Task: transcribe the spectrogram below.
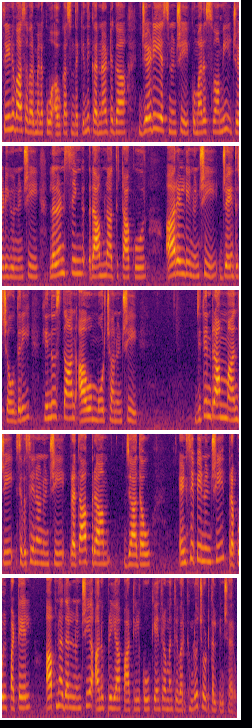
శ్రీనివాస వర్మలకు అవకాశం దక్కింది. కర్ణాటక జేడీఎస్ నుంచి కుమారస్వామి జేడీయూ నుంచి లలన్ సింగ్ రామ్నాథ్ ఠాకూర్ ఆర్ఎల్డీ నుంచి జయంత్ చౌదరి హిందుస్థాన్ ఆవం మోర్చా నుంచి జితిన్ రామ్ మాంజీ శివసేన నుంచి ప్రతాప్ రామ్ జాదవ్ ఎన్సీపీ నుంచి ప్రఫుల్ పటేల్ ఆప్నాదల్ నుంచి అనుప్రియ పాటిల్కు కేంద్ర మంత్రివర్గంలో చోటు కల్పించారు.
